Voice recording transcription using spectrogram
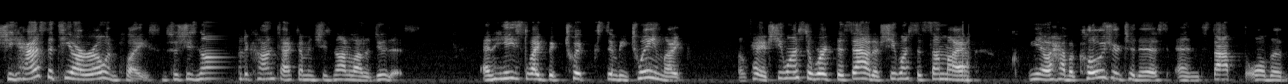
She has the TRO in place, so she's not to contact him, and she's not allowed to do this. And he's like the twixt in between. Like, okay, if she wants to work this out, if she wants to somehow, you know, have a closure to this and stop all the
